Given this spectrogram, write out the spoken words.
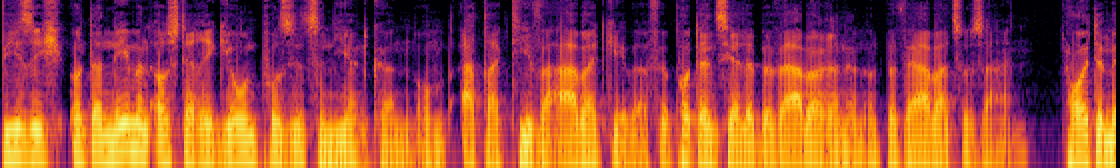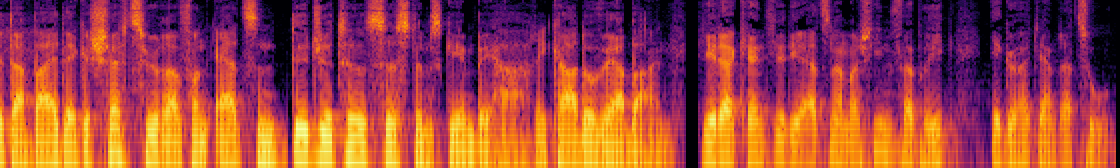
Wie sich Unternehmen aus der Region positionieren können, um attraktive Arbeitgeber für potenzielle Bewerberinnen und Bewerber zu sein. Heute mit dabei der Geschäftsführer von Ärzten Digital Systems GmbH, Ricardo Werbein. Jeder kennt hier die Ärztener Maschinenfabrik. Ihr gehört ja dazu.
